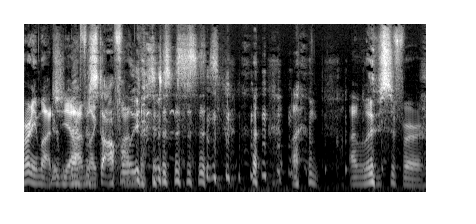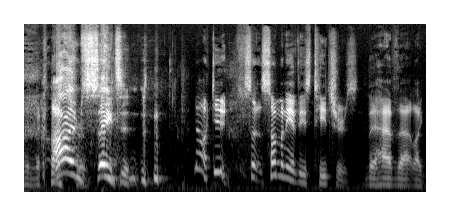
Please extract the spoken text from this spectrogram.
Pretty much, you're yeah. I'm like, I'm, I'm, I'm Lucifer in the classroom. I'm Satan. no, dude. So so many of these teachers, they have that like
